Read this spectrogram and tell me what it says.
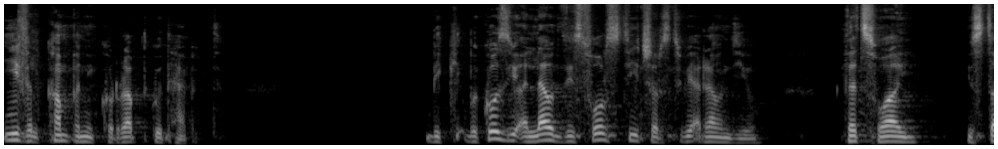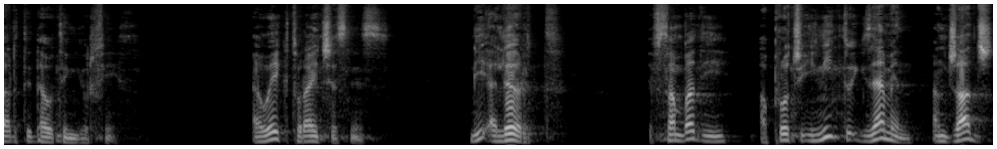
Evil company corrupt good habit. Bec- because you allowed these false teachers to be around you, that's why you started doubting your faith. Awake to righteousness. Be alert. If somebody approach you, you need to examine and judge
